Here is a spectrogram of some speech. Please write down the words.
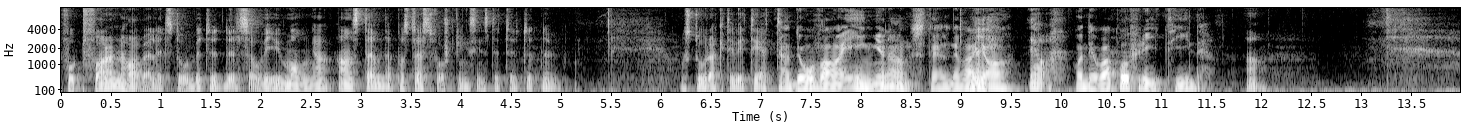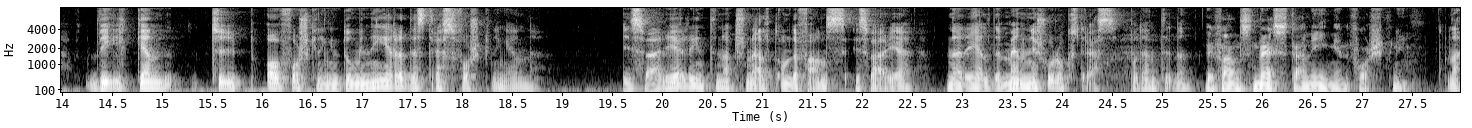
fortfarande har väldigt stor betydelse och vi är ju många anställda på Stressforskningsinstitutet nu. Och stor aktivitet. Ja, då var ingen anställd, det var Nej. jag. Ja. Och det var på fritid. Ja. Vilken typ av forskning dominerade stressforskningen i Sverige eller internationellt, om det fanns i Sverige, när det gällde människor och stress på den tiden? Det fanns nästan ingen forskning. Nej.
